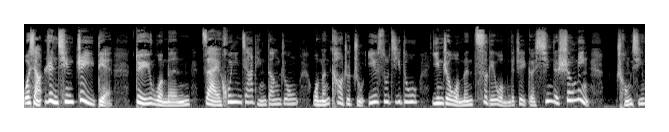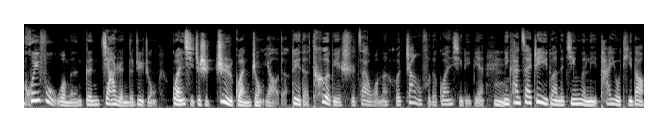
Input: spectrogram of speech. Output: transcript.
我想认清这一点，对于我们在婚姻家庭当中，我们靠着主耶稣基督，因着我们赐给我们的这个新的生命，重新恢复我们跟家人的这种关系，这是至关重要的。对的，特别是在我们和丈夫的关系里边，嗯你看，在这一段的经文里，他又提到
